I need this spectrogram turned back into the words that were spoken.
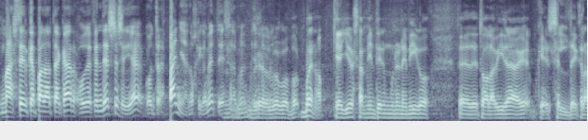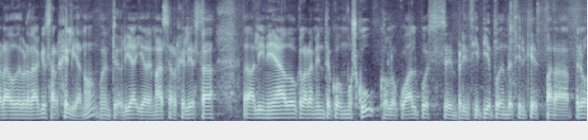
más cerca para atacar o defenderse? Sería contra España, lógicamente. luego, bueno, ellos también tienen un enemigo eh, de toda la vida, eh, que es el declarado de verdad, que es Argelia, ¿no? En teoría, y además Argelia está alineado claramente con Moscú, con lo cual, pues en principio pueden decir que es para... Pero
